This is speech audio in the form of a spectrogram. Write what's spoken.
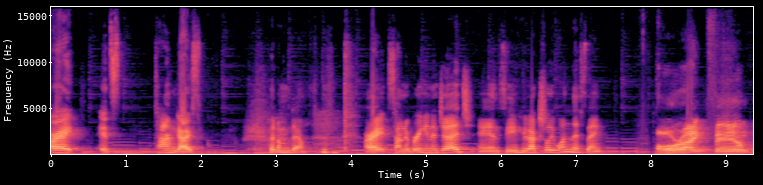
All right, it's time, guys. Put them down. All right, it's time to bring in a judge and see who actually won this thing. All right, fam.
